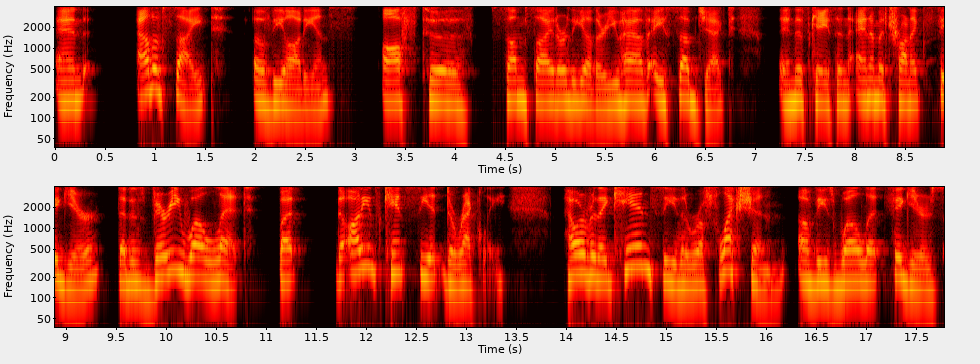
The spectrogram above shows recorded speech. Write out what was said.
And out of sight of the audience, off to some side or the other, you have a subject, in this case, an animatronic figure that is very well lit, but the audience can't see it directly. However, they can see the reflection of these well lit figures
